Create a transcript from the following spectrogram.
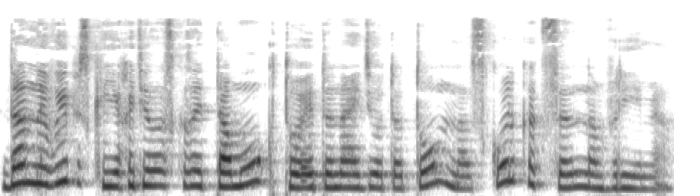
Данной выпиской я хотела сказать тому, кто это найдет о том, насколько ценно время.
